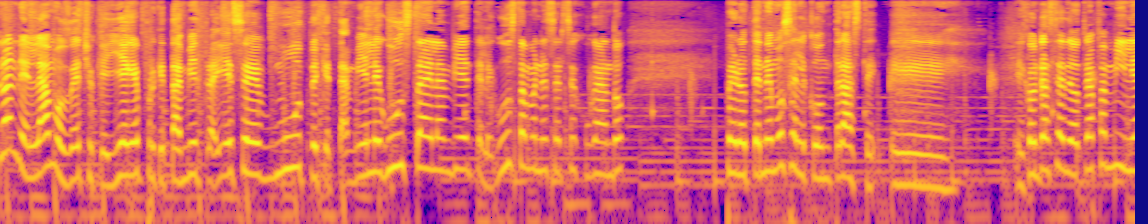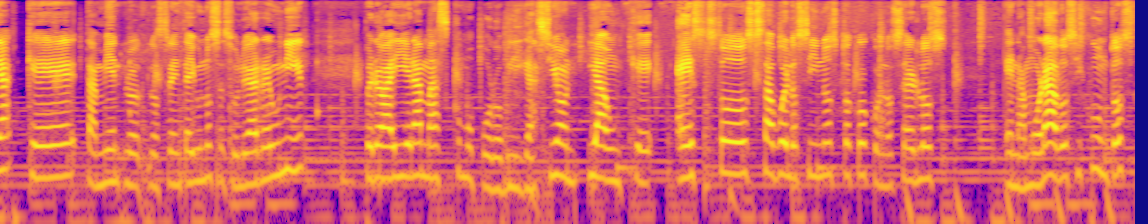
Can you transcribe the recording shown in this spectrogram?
lo anhelamos, de hecho, que llegue porque también trae ese mood de que también le gusta el ambiente, le gusta amanecerse jugando, pero tenemos el contraste, eh, el contraste de otra familia que también lo- los 31 se solía reunir, pero ahí era más como por obligación y aunque estos abuelos sí nos tocó conocerlos enamorados y juntos,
